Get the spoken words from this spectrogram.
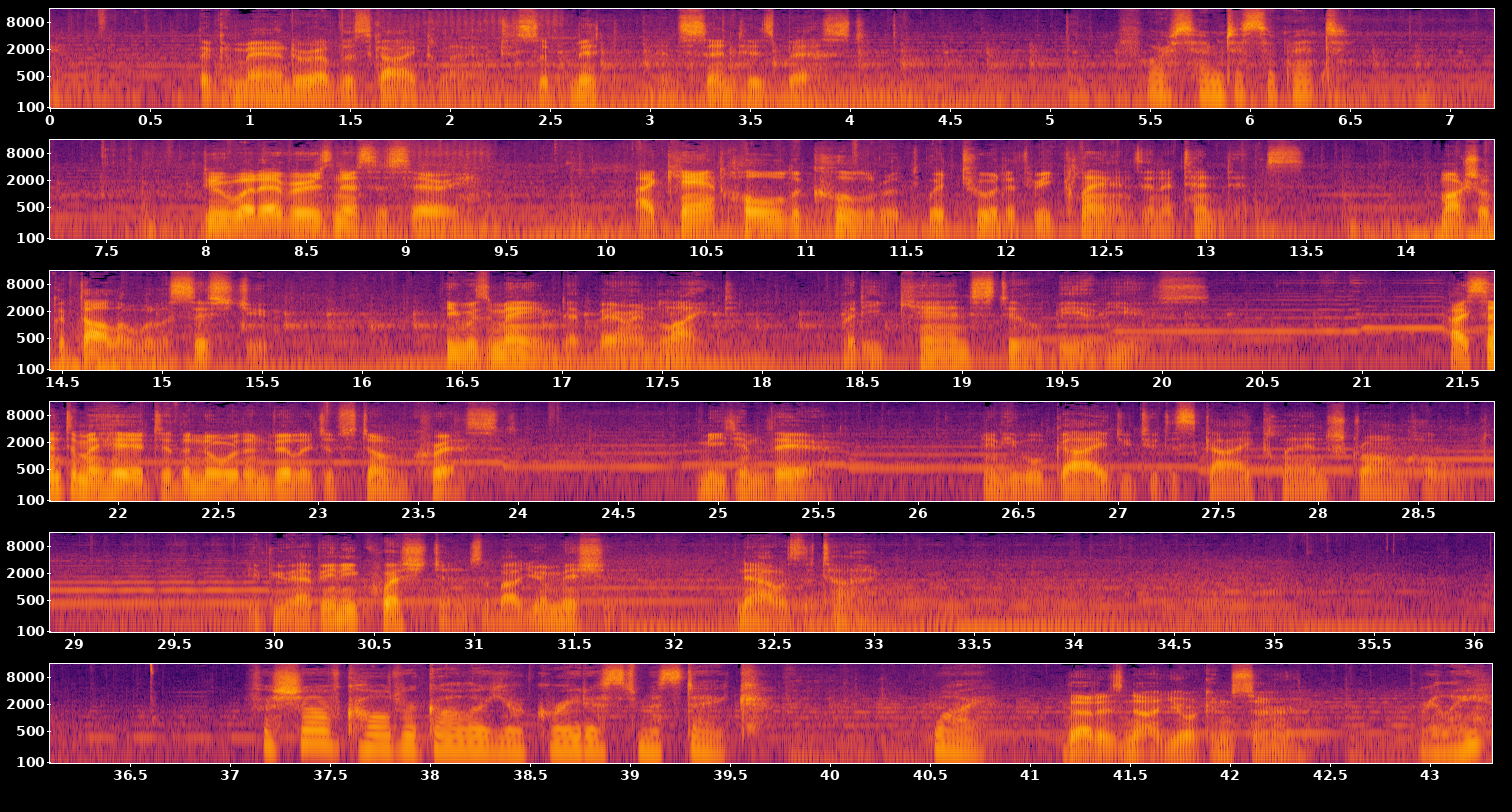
the commander of the Sky Clan, to submit and send his best. Force him to submit. Do whatever is necessary. I can't hold a Kulrut with two of the three clans in attendance. Marshal Kotallo will assist you. He was maimed at Barren Light, but he can still be of use. I sent him ahead to the northern village of Stone Crest. Meet him there, and he will guide you to the Sky Clan stronghold. If you have any questions about your mission, now is the time. Fashav called Regalla your greatest mistake. Why? That is not your concern. Really?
